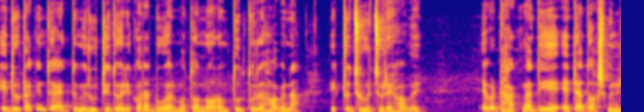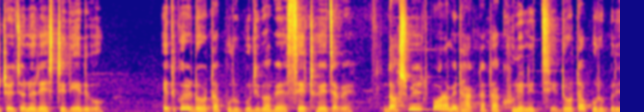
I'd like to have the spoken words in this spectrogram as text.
এই ডোটা কিন্তু একদমই রুটি তৈরি করা ডোয়ার মতো নরম তুলতুলে হবে না, একটু ঝুরঝুরে হবে। এবার ঢাকনা দিয়ে এটা দশ মিনিটের জন্য রেস্টে দিয়ে দিব। এতে করে ডোটা পুরোপুরিভাবে সেট হয়ে যাবে। দশ মিনিট পর আমি ঢাকনাটা খুলে নিচ্ছি। ডোটা পুরোপুরি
